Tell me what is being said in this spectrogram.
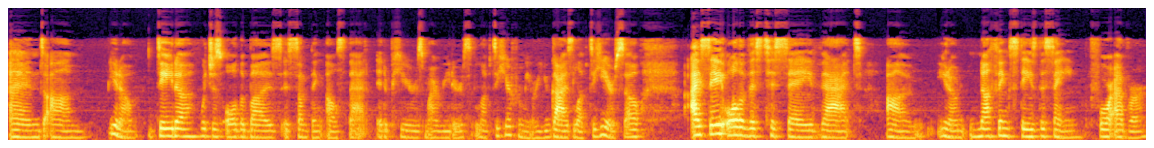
And um, you know, data, which is all the buzz, is something else that it appears my readers love to hear from me, or you guys love to hear. So I say all of this to say that, um, you know, nothing stays the same forever.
